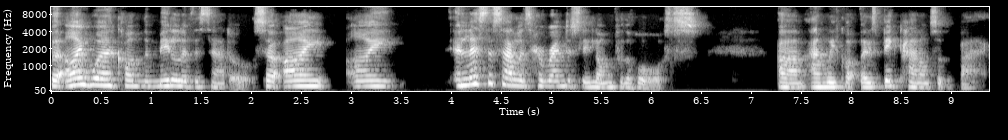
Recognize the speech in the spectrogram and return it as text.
but I work on the middle of the saddle, so I I unless the saddle is horrendously long for the horse, um, and we've got those big panels at the back,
